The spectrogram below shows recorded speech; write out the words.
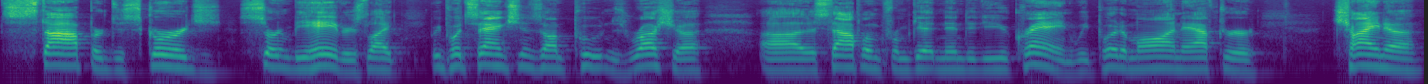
stop or discourage certain behaviors. Like we put sanctions on Putin's Russia uh, to stop them from getting into the Ukraine. We put them on after China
